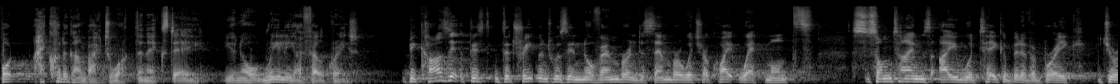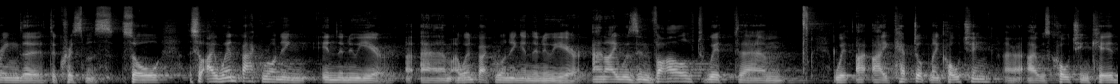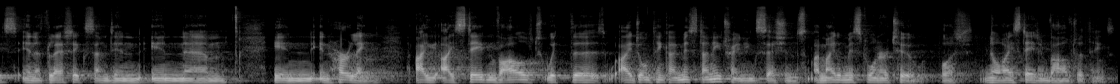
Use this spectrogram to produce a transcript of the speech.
But I could have gone back to work the next day. You know, really, I felt great. Because it, this, the treatment was in November and December, which are quite wet months, sometimes I would take a bit of a break during the, the Christmas. So, so I went back running in the new year. Um, I went back running in the new year. And I was involved with um, with, I, I, kept up my coaching. Uh, I was coaching kids in athletics and in, in, um, in, in hurling. I, I, stayed involved with the, I don't think I missed any training sessions. I might have missed one or two, but no, I stayed involved with things.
